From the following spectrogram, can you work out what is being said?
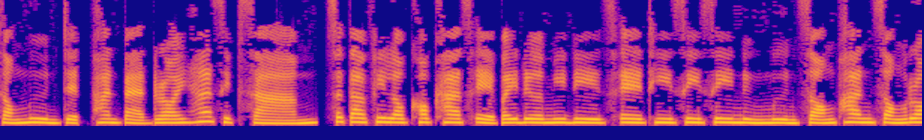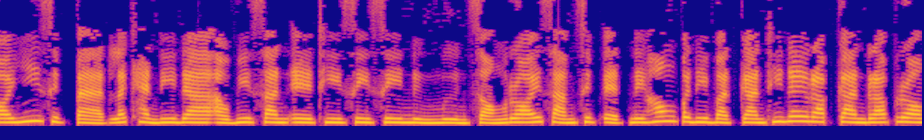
สองหมื่นเจ็ดพันแปดร้อยห้าสิบสาม Staphylococcus epidermidis ATCC หนึ่งหมื่นสองพันสองร้อยยี่สิบแปดและ Candida albicans ATCC หนึ่งหมื่นสองร้อยสามสิบเอ็ดในห้องปฏิบัติการที่ได้รับการรับรอง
